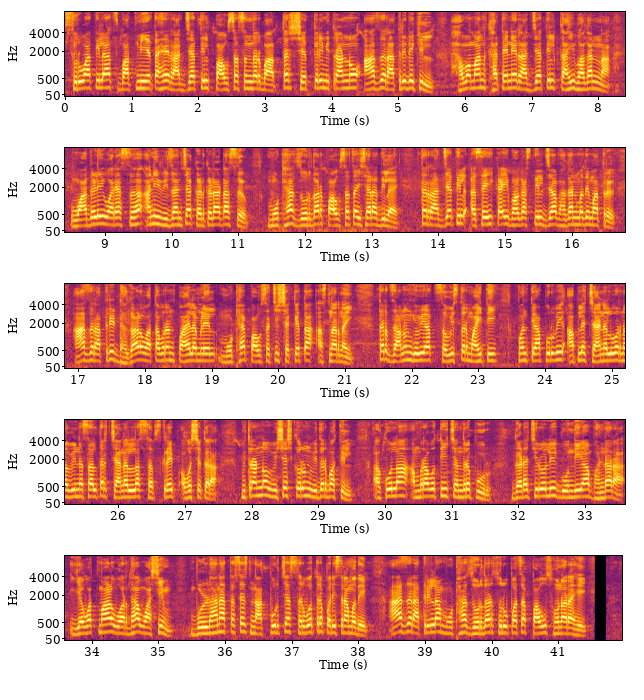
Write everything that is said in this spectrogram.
सुरुवातीलाच बातमी येत आहे राज्यातील पावसासंदर्भात. तर शेतकरी मित्रांनो आज रात्री देखील हवामान खात्याने राज्यातील काही भागांना वादळी वाऱ्यासह आणि विजांच्या कडकडाटासह मोठ्या जोरदार पावसाचा इशारा दिला आहे तर राज्यातील असेही काही भाग असतील ज्या भागांमध्ये मात्र आज रात्री ढगाळ वातावरण पाहायला मिळेल मोठ्या पावसाची शक्यता असणार नाही. तर जाणून घेऊयात सविस्तर माहिती पण त्यापूर्वी आपल्या चॅनलवर नवीन असाल तर चॅनलला सबस्क्राईब अवश्य करा. मित्रांनो विशेष करून विदर्भातील अकोला अमरावती चंद्रपूर गडचिरोली गोंदिया भंडारा यवतमाळ वर्धा वाशिम बुलढाणा तसेच नागपूरच्या सर्वत्र परिसरामध्ये आज रात्रीला मोठा जोरदार स्वरूपाचा पाऊस होणार आहे.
